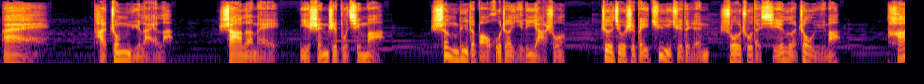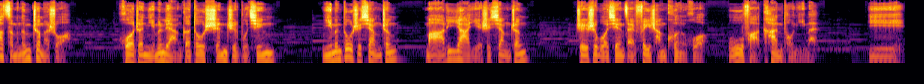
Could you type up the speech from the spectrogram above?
唉，他终于来了。莎乐美，你神志不清吗？圣律的保护者以利亚说：“这就是被拒绝的人说出的邪恶咒语吗？他怎么能这么说？或者你们两个都神志不清？你们都是象征，玛利亚也是象征。只是我现在非常困惑，无法看透你们。一，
